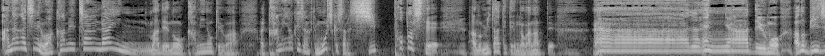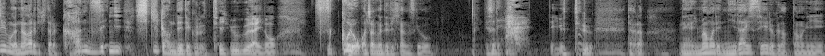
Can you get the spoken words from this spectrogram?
あながちね、わかめちゃんラインまでの髪の毛は、あれ髪の毛じゃなくてもしかしたら尻尾として、あの、見立ててんのかなって。あー、へんにゃーっていうもう、あの BGM が流れてきたら完全に指揮官出てくるっていうぐらいの、すっごいおばちゃんが出てきたんですけど、で、それで、はぁって言ってる。だから、ね、今まで2大勢力だったのに、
